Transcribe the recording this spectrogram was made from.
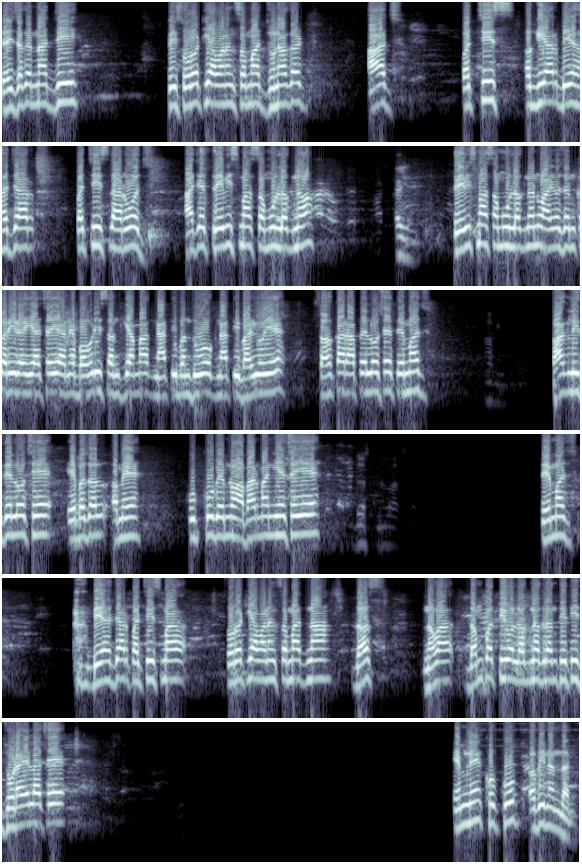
જય જગન્નાથજી. શ્રી સોરઠિયા વાણંદ સમાજ, જુનાગઢ. આજ પચીસ અગિયાર બે હજાર પચીસ ના રોજ આજે ત્રેવીસમાં સમૂહ લગ્ન. ત્રેવીસમાં સમૂહ લગ્નનું આયોજન કરી રહ્યા છે અને બહોળી સંખ્યામાં જ્ઞાતિ બંધુઓ જ્ઞાતિ ભાઈઓએ સહકાર આપેલો છે તેમજ ભાગ લીધેલો છે. એ બદલ અમે ખૂબ ખૂબ એમનો આભાર માનીએ છીએ. તેમજ બે હજાર પચીસમાં સોરઠિયા વાણંદ સમાજના દસ નવા દંપતીઓ લગ્ન ગ્રંથિથી જોડાયેલા છે. એમને ખૂબ ખૂબ અભિનંદન.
